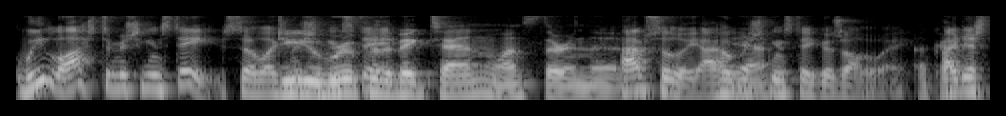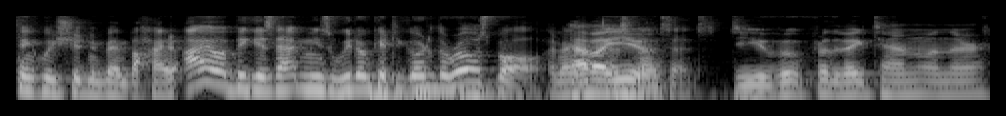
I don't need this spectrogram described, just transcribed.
we lost to Michigan State, so like, do you root State, for the Big Ten once they're in the? Absolutely. I hope Yeah? Michigan State goes all the way. Okay. I just think we shouldn't have been behind Iowa because that means we don't get to go to the Rose Bowl. And I How think about that's you? Nonsense. Do you vote for the Big Ten when they're?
